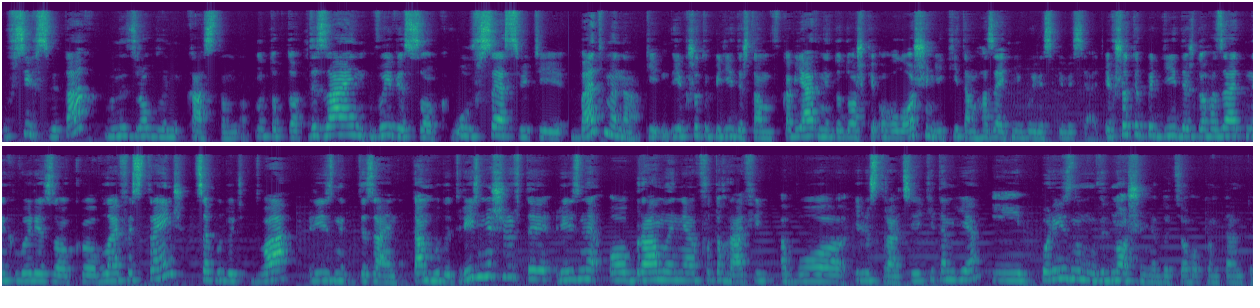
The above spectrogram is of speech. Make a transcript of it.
у всіх світах вони зроблені кастомно. Ну тобто дизайн вивісок у всесвіті Бетмена, якщо ти підійдеш там в кав'ярні до дошки оголошень, які там газетні вирізки висять. Якщо ти підійдеш до газетних вирізок в Life is Strange, це будуть два різних дизайни. Там будуть різні шрифти, різне обрамлення фотографій або ілюстрацій, які там є, і по різному відношення до цього контенту.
